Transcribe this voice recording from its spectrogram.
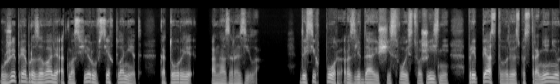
уже преобразовали атмосферу всех планет, которые она заразила. До сих пор разъедающие свойства жизни препятствовали распространению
